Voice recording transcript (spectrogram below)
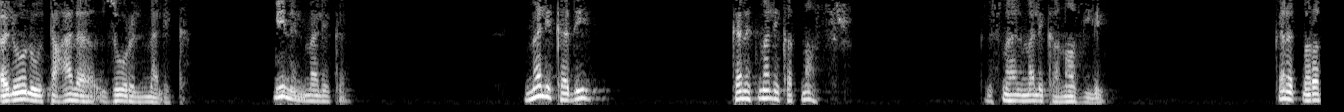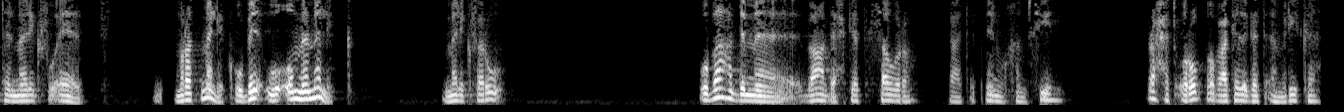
قالوا له تعالى زور الملكة مين الملكة؟ الملكة دي كانت ملكة مصر. كان اسمها الملكة نظلي كانت مرات الملك فؤاد مرات ملك وأم ملك الملك فاروق. وبعد ما بعد حكاية الثورة بتاعت 52 راحت أوروبا وبعد كده جت أمريكا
